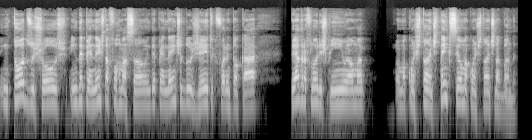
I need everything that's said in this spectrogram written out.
em todos os shows, independente da formação, independente do jeito que forem tocar. Pedra, Flor e Espinho é uma, é uma constante, tem que ser uma constante na banda.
